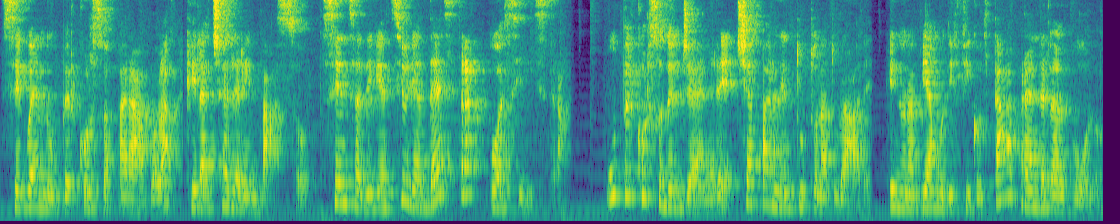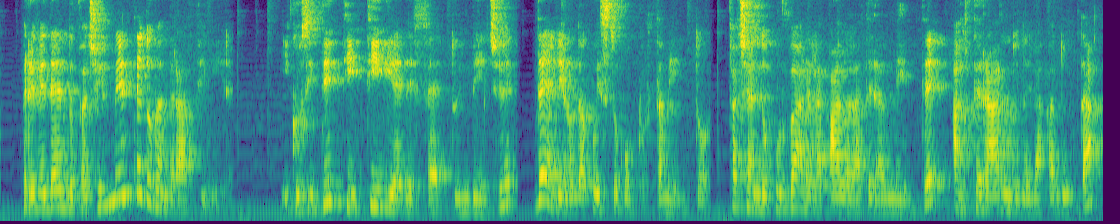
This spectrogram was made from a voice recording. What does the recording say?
seguendo un percorso a parabola che l'accelera in basso, senza deviazioni a destra o a sinistra. Un percorso del genere ci appare del tutto naturale e non abbiamo difficoltà a prenderla al volo, prevedendo facilmente dove andrà a finire. I cosiddetti tiri ad effetto, invece, deviano da questo comportamento, facendo curvare la palla lateralmente, alterandone la caduta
